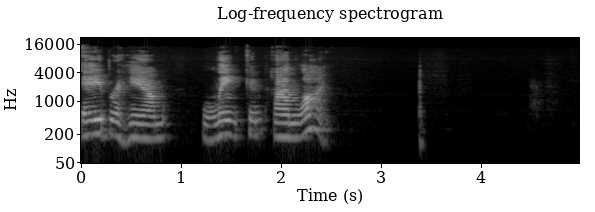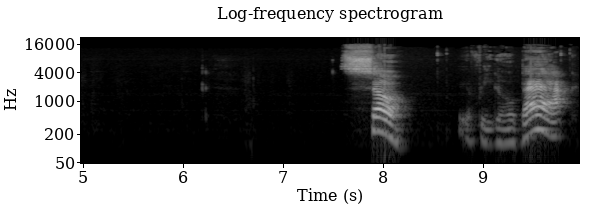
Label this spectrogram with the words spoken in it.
Abraham Lincoln Online. So, if we go back,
